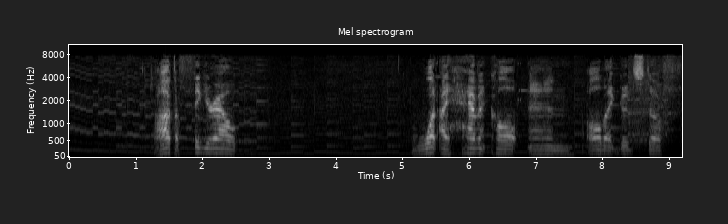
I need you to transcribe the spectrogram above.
So I'll have to figure out what I haven't caught and all that good stuff.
